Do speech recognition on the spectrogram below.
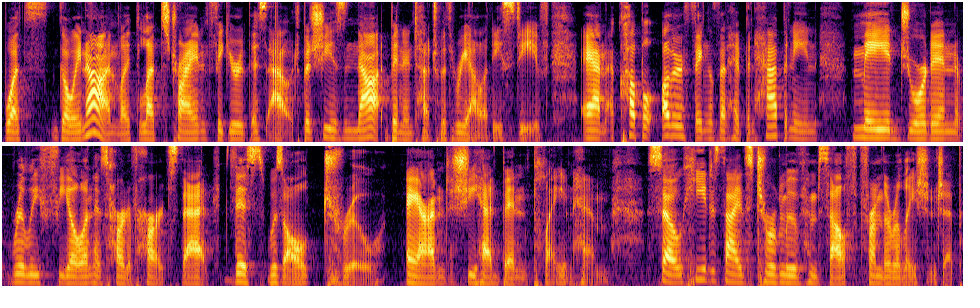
what's going on. Like, let's try and figure this out. But she has not been in touch with Reality Steve. And a couple other things that had been happening made Jordan really feel in his heart of hearts that this was all true and she had been playing him. So he decides to remove himself from the relationship.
